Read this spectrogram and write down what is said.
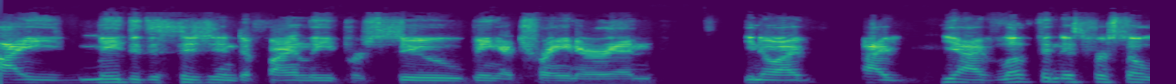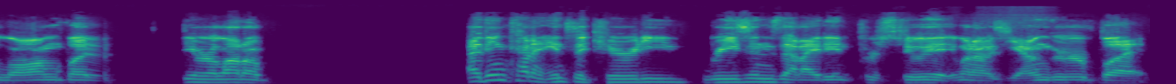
I made the decision to finally pursue being a trainer, and you know, I I yeah, I've loved fitness for so long, but there are a lot of I think kind of insecurity reasons that I didn't pursue it when I was younger, but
